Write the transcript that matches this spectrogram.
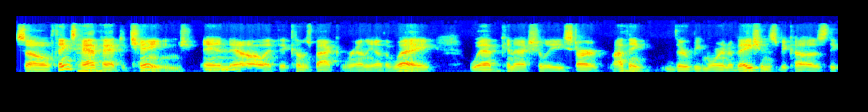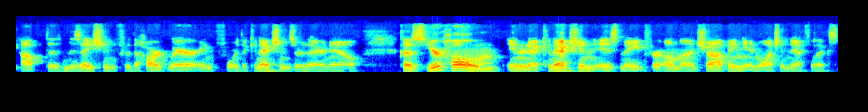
So things have had to change. And Mhm. now, if it comes back around the other way, web can actually start. I think there'll be more innovations because the optimization for the hardware and for the connections are there now. Because your home internet connection is made for online shopping and watching Netflix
